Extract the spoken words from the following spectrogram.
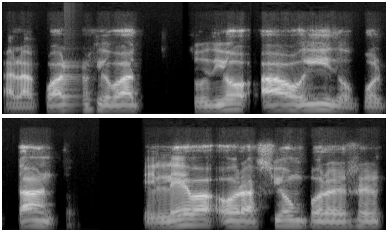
a la cual Jehová tu Dios ha oído. Por tanto, eleva oración por el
